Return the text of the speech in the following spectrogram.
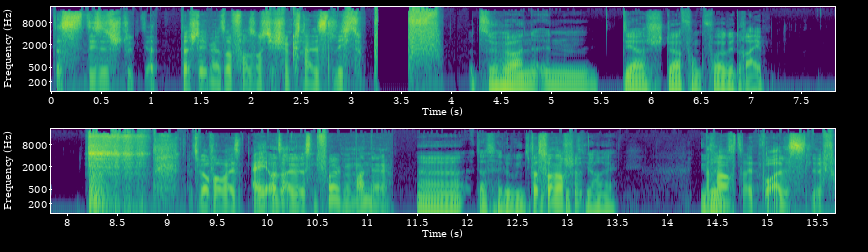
Das, dieses, Stu- da, stelle ich mir also vor, so ein richtig schön knalles Licht. So, Zu hören in der Störfunk Folge 3. Willst du mir auch verweisen? Ey, unsere alten Folgen, Mann, ey. Äh, das Halloween Das war noch schön. Das war noch Zeit, wo alles lief.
